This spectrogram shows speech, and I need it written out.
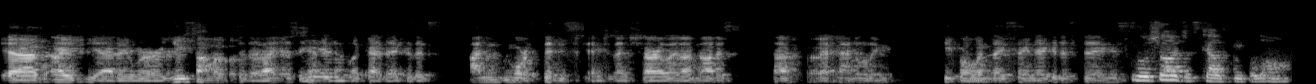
Yeah, I yeah they were. You saw most of it. I just can't even look at it because it's I'm more thin-skinned than Charlotte. I'm not as tough at handling people when they say negative things. Well, Shaw just tells people off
